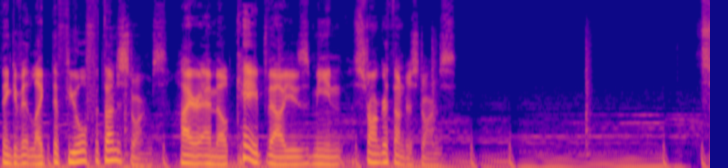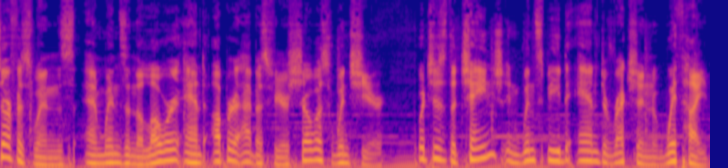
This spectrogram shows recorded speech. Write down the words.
Think of it like the fuel for thunderstorms. Higher MLCAPE values mean stronger thunderstorms. Surface winds and winds in the lower and upper atmosphere show us wind shear, which is the change in wind speed and direction with height.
